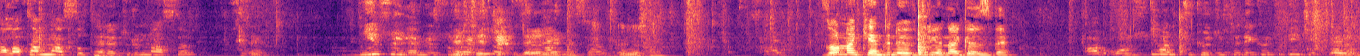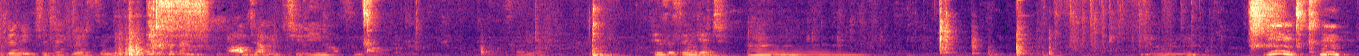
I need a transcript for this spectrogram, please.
Al. Salatam nasıl? Teratürüm nasıl? Güzel. Niye söylemiyorsunuz? Her şey çok güzel ellerine sağlık. Eline sağlık. Zorla kendini övdürüyor ha gözde. Abi konuşsunlar. Şu kötüyse de kötü diyecekler. Bana bir tane içecek versen. Al canım içeriğin aslında. Teyze sen geç. Hmm, hmm. Bir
